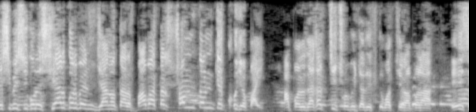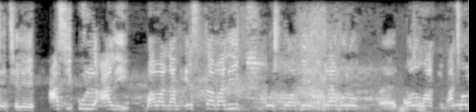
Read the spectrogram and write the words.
বেশি বেশি করে শেয়ার করবেন যেন তার বাবা তার সন্তানকে খুঁজে পায়। আপনারা দেখাচ্ছি ছবিটা দেখতে পাচ্ছেন আপনারা। এই সে ছেলে আশিকুল আলী বাবার নাম এস্তাব আলী পোস্ট অফিস গ্রাম হলো বড় মাছল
